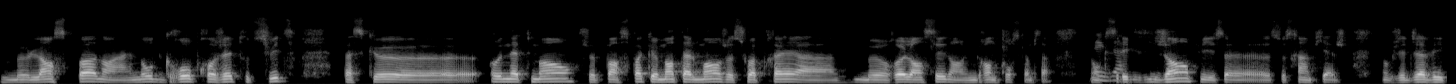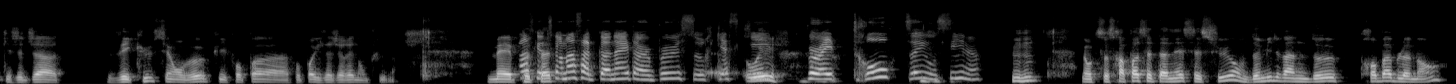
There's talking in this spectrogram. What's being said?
me lance pas dans un autre gros projet tout de suite parce que euh, honnêtement, je ne pense pas que mentalement je sois prêt à me relancer dans une grande course comme ça. Donc c'est exigeant, puis ce serait un piège. Donc j'ai déjà vécu, déjà vécu si on veut, puis il faut pas, faut pas exagérer non plus. Mais je pense que tu commences à te connaître un peu sur qu'est-ce qui peut être trop, tu sais, aussi. Là. Mhm. Donc, ce ne sera pas cette année, c'est sûr. 2022, probablement.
